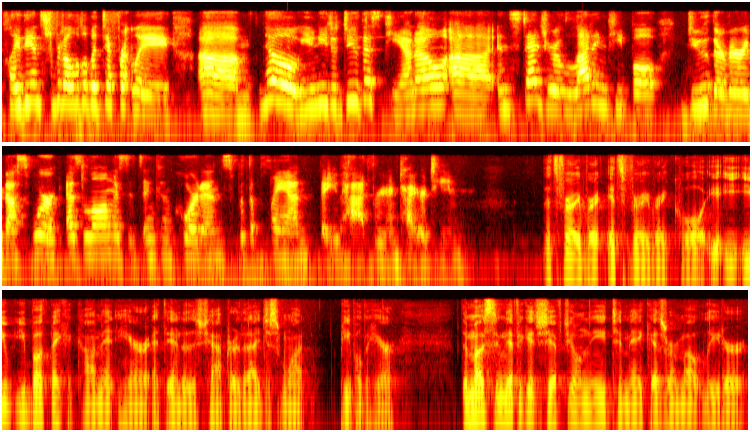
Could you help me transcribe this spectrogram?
play the instrument a little bit differently. Um, no you need to do this piano. Uh, instead you're letting people do their very best work as long as it's in concordance with the plan that you had for your entire team. That's very very it's very very cool. You, you you both make a comment here at the end of this chapter that i just want people to hear the most significant shift you'll need to make as a remote leader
